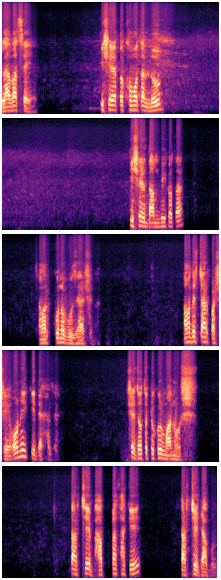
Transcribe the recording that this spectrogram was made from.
লাভ আছে? কিসের এত ক্ষমতার লোভ? কিসের দাম্ভিকতা? আমার কোনো বুঝে আসে না। আমাদের চারপাশে অনেকেই দেখা যায়। সে যতটুকুর মানুষ, তার চেয়ে ভাবটা থাকে, তার চেয়ে ডাবল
